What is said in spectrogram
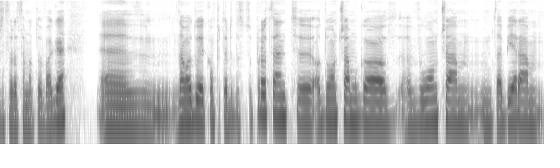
też zwracam na to uwagę. E, naładuję komputer do 100%, e, odłączam go, wyłączam, zabieram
